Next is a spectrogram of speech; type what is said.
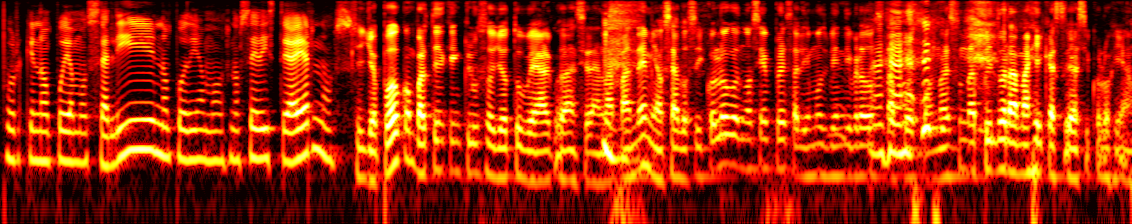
porque no podíamos salir, no podíamos, no sé, distraernos. Sí, yo puedo compartir que incluso yo tuve algo de ansiedad en la pandemia. O sea, los psicólogos no siempre salimos bien librados tampoco. No es una píldora mágica estudiar psicología.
